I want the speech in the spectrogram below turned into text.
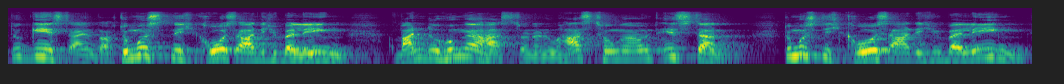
du gehst einfach. Du musst nicht großartig überlegen, wann du Hunger hast, sondern du hast Hunger und isst dann. Du musst nicht großartig überlegen,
